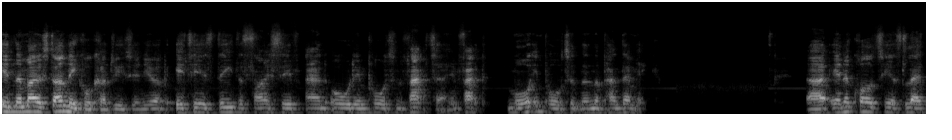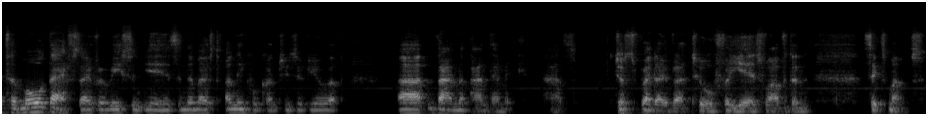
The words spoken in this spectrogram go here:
in the most unequal countries in Europe, it is the decisive and all important factor. In fact, more important than the pandemic. Uh, inequality has led to more deaths over recent years in the most unequal countries of Europe uh, than the pandemic has, just spread over two or three years rather than six months.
